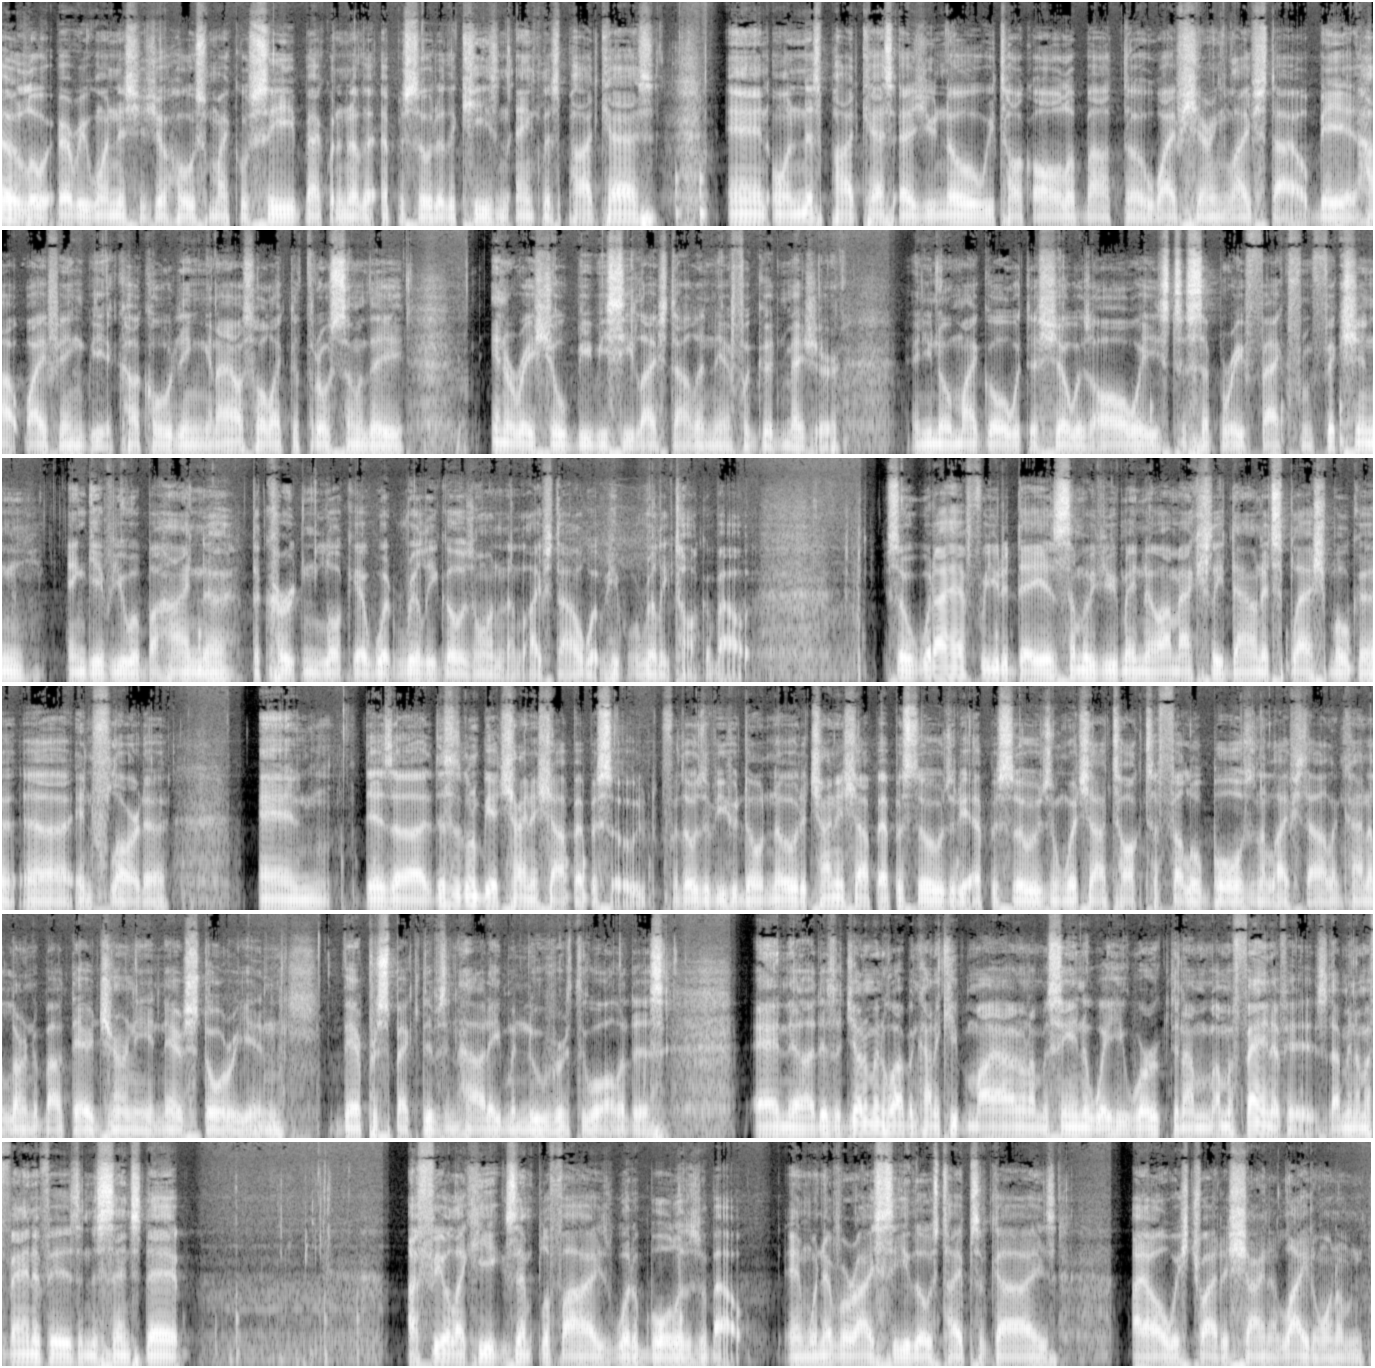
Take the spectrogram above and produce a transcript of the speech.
Hello, everyone. This is your host, Michael C., back with another episode of the Keys and Anklets podcast. And on this podcast, as you know, we talk all about the wife sharing lifestyle, be it hot wifing, be it cuckolding. And I also like to throw some of the interracial BBC lifestyle in there for good measure. And you know, my goal with this show is always to separate fact from fiction and give you a behind the, the curtain look at what really goes on in the lifestyle, what people really talk about. So what I have for you today is some of you may know I'm actually down at Splash Mocha uh, in Florida, and there's a this is going to be a China Shop episode. For those of you who don't know, the China Shop episodes are the episodes in which I talk to fellow bulls in the lifestyle and kind of learn about their journey and their story and their perspectives and how they maneuver through all of this. And uh, there's a gentleman who I've been kind of keeping my eye on. I'm seeing the way he worked, and I'm I'm a fan of his. I mean, I'm a fan of his in the sense that I feel like he exemplifies what a bull is about. And whenever I see those types of guys, I always try to shine a light on them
